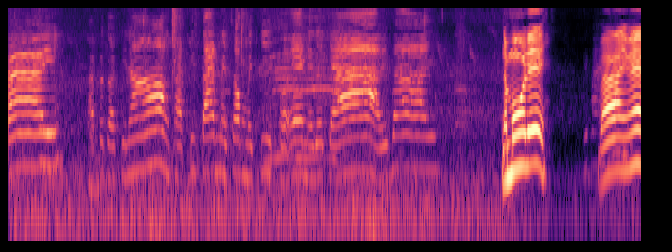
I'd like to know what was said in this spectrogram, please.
บายเอาไปก่อนพี่น้องฝากติดตามในช่องเมจี้ขอแอนในอยเด้อจ้าบ๊ายบายนโมดิบายแม่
